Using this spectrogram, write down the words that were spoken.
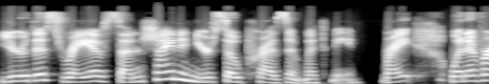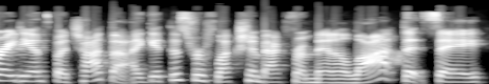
you're this ray of sunshine and you're so present with me, right? Whenever I dance bachata, I get this reflection back from men a lot that say,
